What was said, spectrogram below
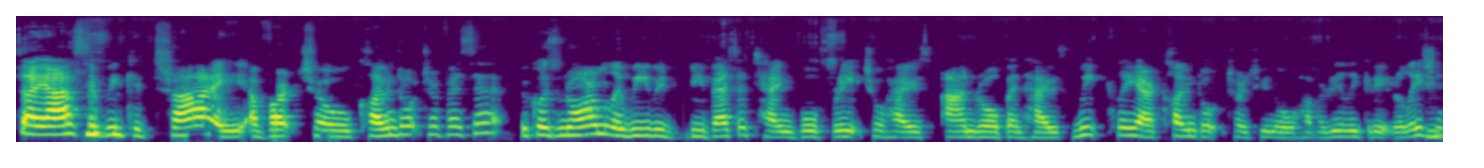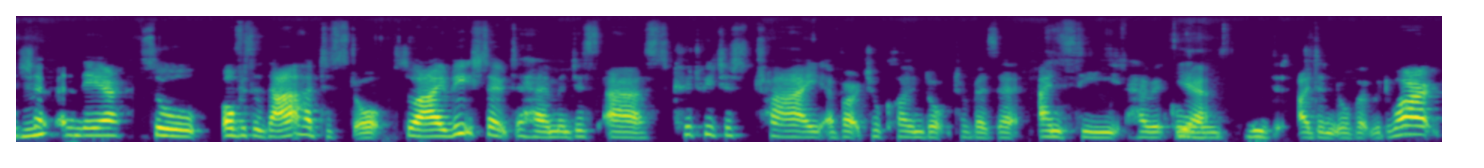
So I asked if we could try a virtual clown doctor visit because normally we would be visiting both Rachel House and Robin House weekly. Our clown doctors, you know, have a really great relationship mm-hmm. in there. So obviously that had to stop. So I reached out to him and just asked, could we just try a virtual clown doctor visit and see how it goes? Yeah. I didn't know if it would work.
